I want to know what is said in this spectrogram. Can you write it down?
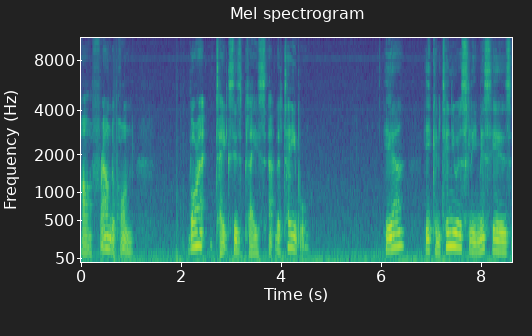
are frowned upon, Borat takes his place at the table. Here, he continuously mishears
